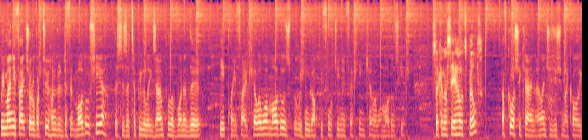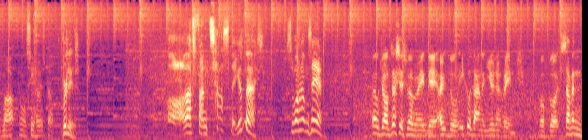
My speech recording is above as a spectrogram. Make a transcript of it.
We manufacture over 200 different models here. This is a typical example of one of the 8.5 kilowatt models, but we can go up to 14 and 15 kilowatt models here. So can I see how it's built? Of course you can. I'll introduce you to my colleague Mark and we'll see how it's built. Brilliant. Oh, that's fantastic, isn't it? So what happens here? Well, George, this is where we make the outdoor EcoDan unit range. We've got seven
